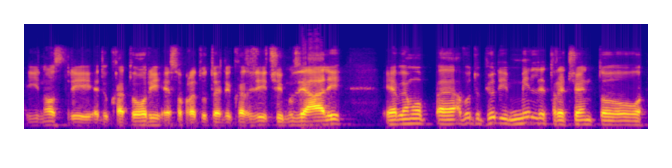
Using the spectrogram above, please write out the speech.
i nostri educatori e soprattutto educatrici museali e abbiamo avuto più di 1300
